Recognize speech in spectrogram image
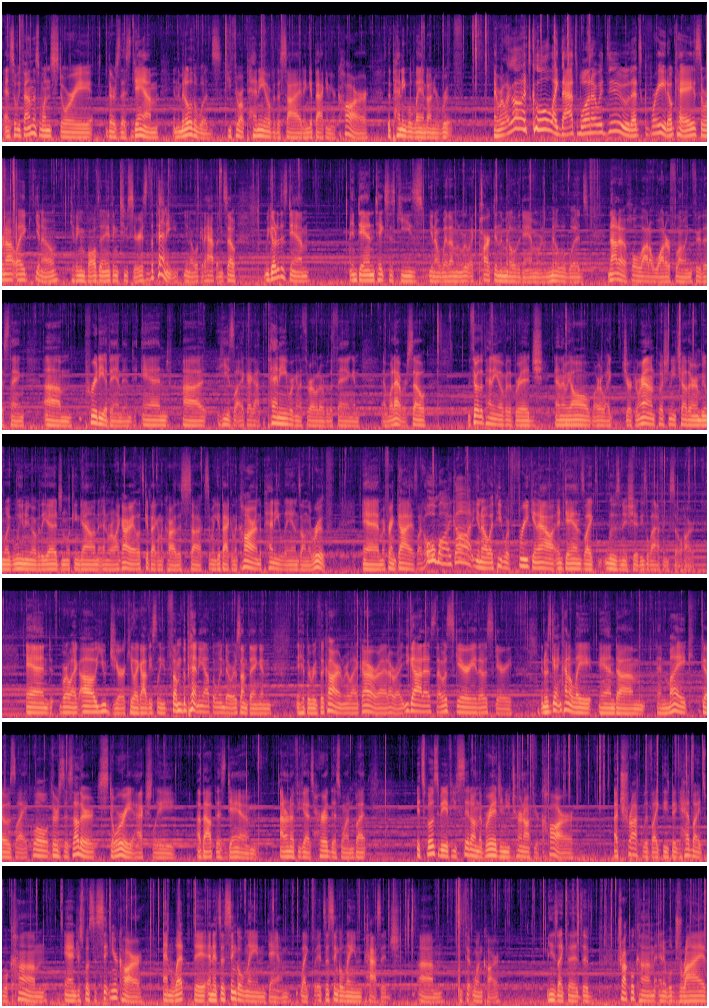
And so we found this one story. There's this dam in the middle of the woods. If you throw a penny over the side and get back in your car, the penny will land on your roof. And we're like, oh, it's cool. Like, that's what I would do. That's great. Okay. So we're not like, you know, getting involved in anything too serious. It's a penny. You know, what could happen? So we go to this dam and Dan takes his keys, you know, with him, and we're like parked in the middle of the dam. We're in the middle of the woods. Not a whole lot of water flowing through this thing. Um, pretty abandoned. And uh, he's like, "I got the penny. We're gonna throw it over the thing, and and whatever." So we throw the penny over the bridge, and then we all are like jerking around, pushing each other, and being like leaning over the edge and looking down. And we're like, "All right, let's get back in the car. This sucks." And we get back in the car, and the penny lands on the roof and my friend Guy is like, "Oh my god!" You know, like people are freaking out, and Dan's like losing his shit. He's laughing so hard, and we're like, "Oh, you jerk!" He like obviously thumbed the penny out the window or something, and it hit the roof of the car. And we're like, "All right, all right, you got us. That was scary. That was scary." And it was getting kind of late, and um, and Mike goes like, "Well, there's this other story actually about this dam. I don't know if you guys heard this one, but." it's supposed to be if you sit on the bridge and you turn off your car, a truck with like these big headlights will come and you're supposed to sit in your car and let the and it's a single lane dam like it's a single lane passage um fit one car. He's like the the truck will come and it will drive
